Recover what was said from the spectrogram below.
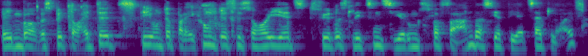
Hebenbau, was bedeutet die Unterbrechung der Saison jetzt für das Lizenzierungsverfahren, das ja derzeit läuft?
